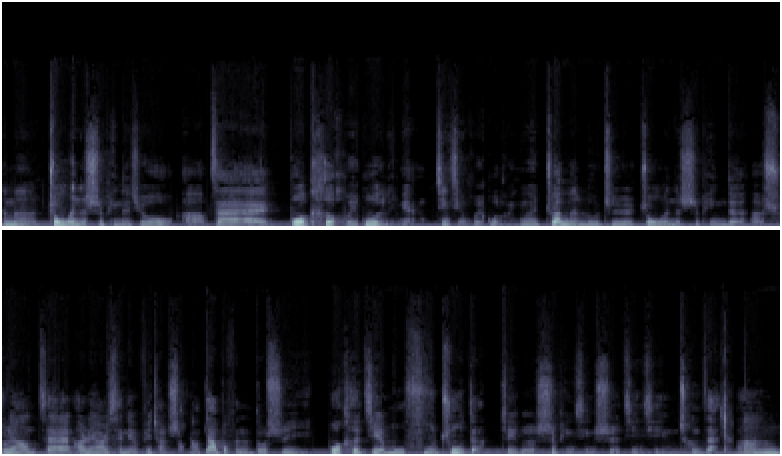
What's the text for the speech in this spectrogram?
那么中文的视频呢，就啊在播客回顾里面进行回顾了，因为专门录制中文的视频的呃数量在二零二三年非常少，然后大部分呢都是以播客节目辅助的这个视频形式进行承载。嗯，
